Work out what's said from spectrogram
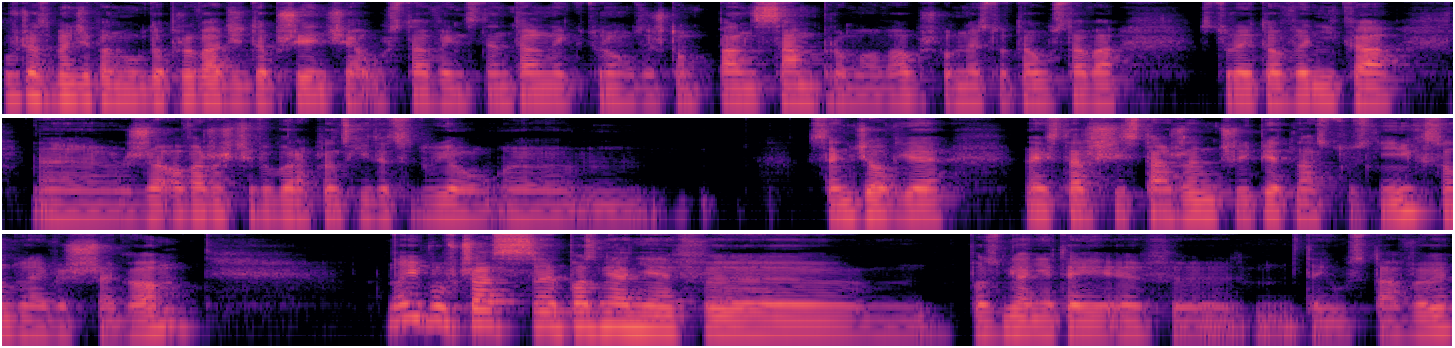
Wówczas będzie pan mógł doprowadzić do przyjęcia ustawy incydentalnej, którą zresztą pan sam promował. Przypomnę, jest to ta ustawa, z której to wynika, że o ważności w wyborach prezydenckich decydują e, sędziowie najstarsi stażem, czyli 15 z nich Sądu Najwyższego. No i wówczas e, po zmianie, w, e, po zmianie tej, e, tej ustawy,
